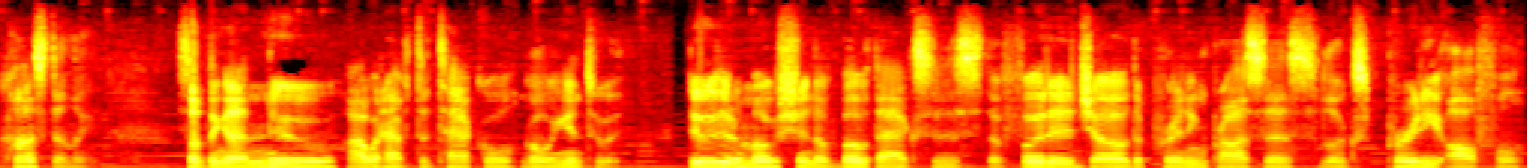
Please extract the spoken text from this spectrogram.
constantly something I knew I would have to tackle going into it. Due to the motion of both axes, the footage of the printing process looks pretty awful,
